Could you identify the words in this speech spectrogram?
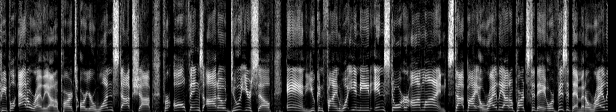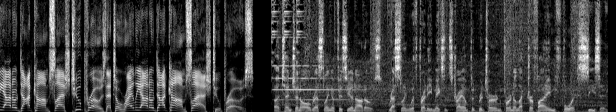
people at O'Reilly Auto Parts are your one stop shop for all things auto, do it yourself, and you can find what you need in store or online. Stop by O'Reilly Auto Parts today or visit them at o'ReillyAuto.com slash two pros. That's o'ReillyAuto.com slash two pros. Attention, all wrestling aficionados. Wrestling with Freddie makes its triumphant return for an electrifying fourth season.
